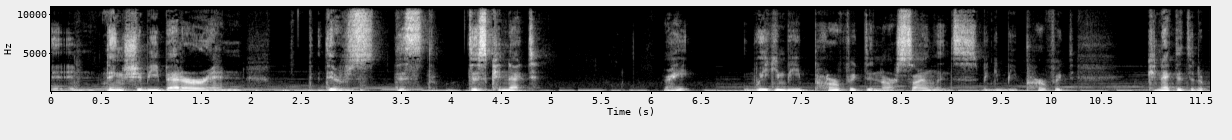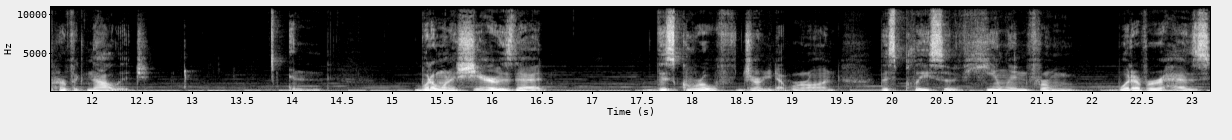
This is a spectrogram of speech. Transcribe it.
and things should be better and there's this disconnect right? We can be perfect in our silence. We can be perfect connected to the perfect knowledge. And what i want to share is that this growth journey that we're on, this place of healing from whatever has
